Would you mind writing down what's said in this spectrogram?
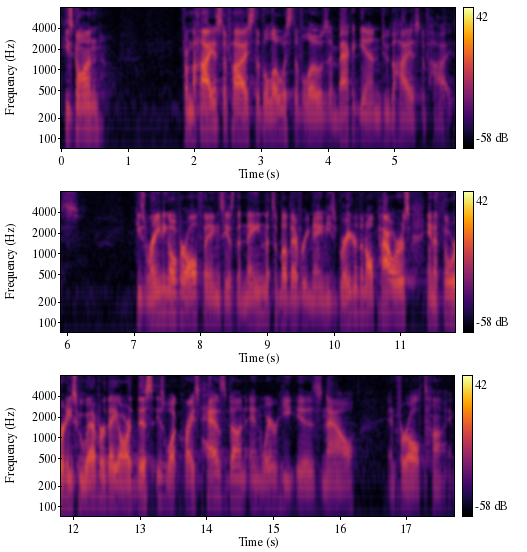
He's gone from the highest of highs to the lowest of lows and back again to the highest of highs. He's reigning over all things. He has the name that's above every name. He's greater than all powers and authorities, whoever they are. This is what Christ has done and where he is now and for all time.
